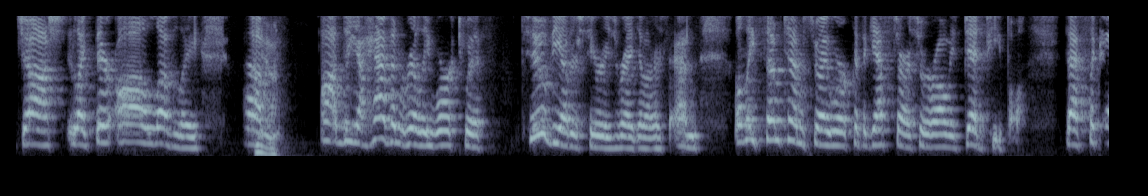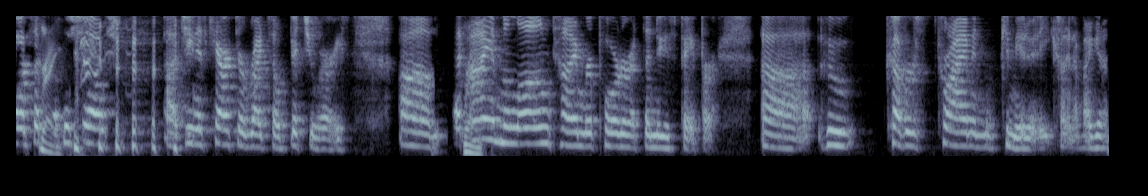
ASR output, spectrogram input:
Josh, like they're all lovely. Um, Yeah. Oddly, I haven't really worked with two of the other series regulars, and only sometimes do I work with the guest stars who are always dead people. That's the concept Right. of the show. uh, Gina's character writes obituaries. Um, and Right. I am the longtime reporter at the newspaper uh, who covers crime and community, kind of, I guess.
